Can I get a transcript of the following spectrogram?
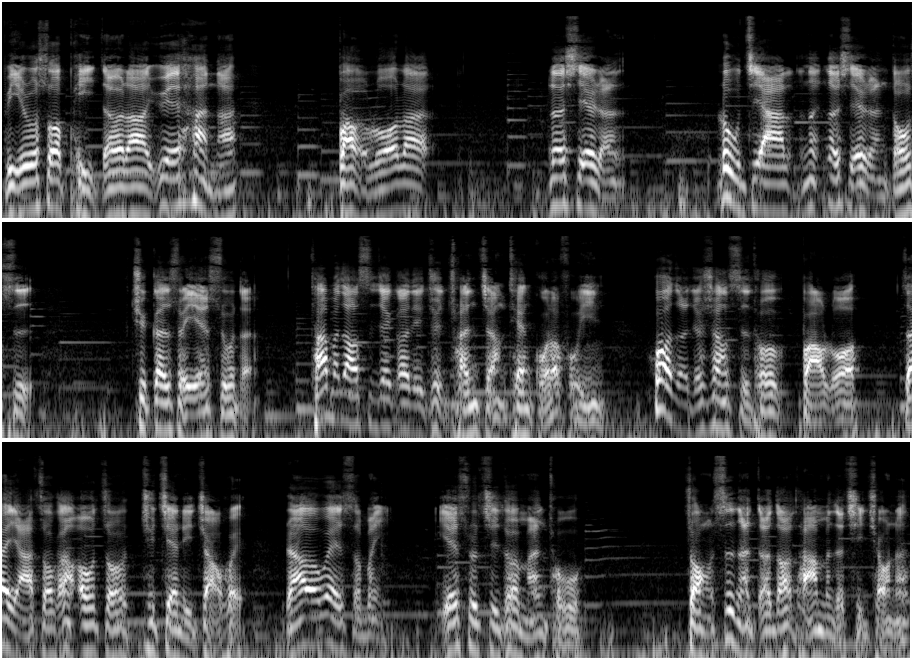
比如说彼得啦、约翰啦、保罗啦，那些人、路加那那些人都是去跟随耶稣的。他们到世界各地去传讲天国的福音，或者就像使徒保罗在亚洲跟欧洲去建立教会。然而，为什么耶稣基督的门徒总是能得到他们的祈求呢？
